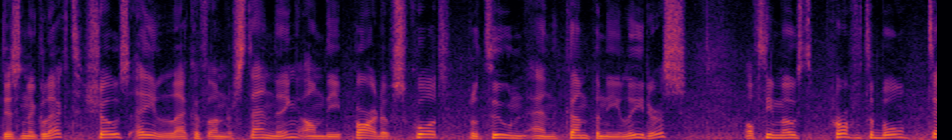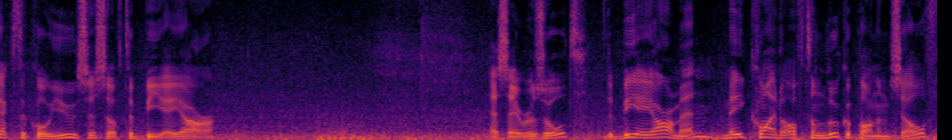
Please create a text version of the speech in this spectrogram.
This neglect shows a lack of understanding on the part of squad, platoon and company leaders of the most profitable tactical uses of the BAR. As a result, the BAR man may quite often look upon himself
